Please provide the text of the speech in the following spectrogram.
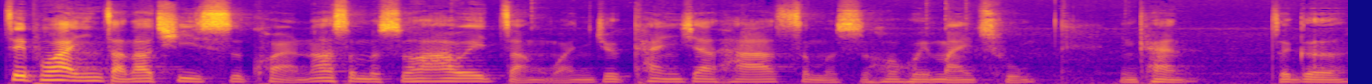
这波它已经涨到七十四块。那什么时候它会涨完？你就看一下它什么时候会卖出。你看这个，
